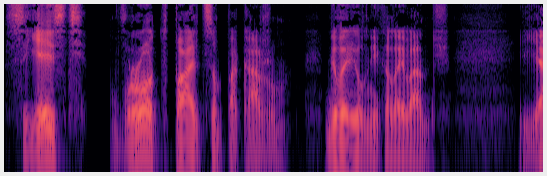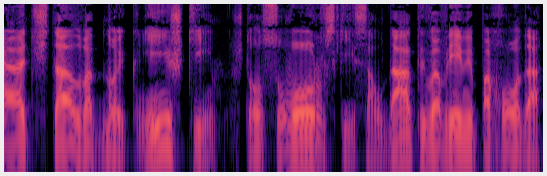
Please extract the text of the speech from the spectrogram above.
съесть в рот пальцем покажем», — говорил Николай Иванович. «Я читал в одной книжке, что суворовские солдаты во время похода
